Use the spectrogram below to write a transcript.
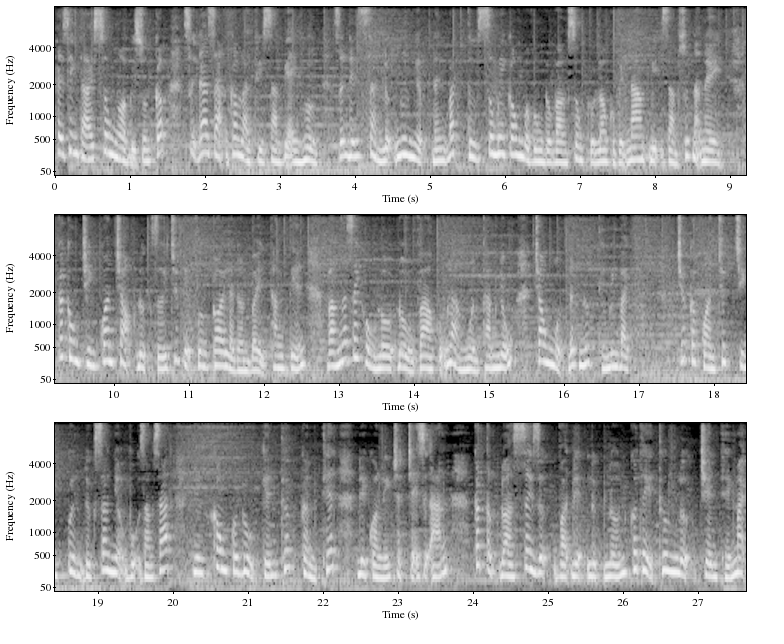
hệ sinh thái sông ngòi bị xuống cấp, sự đa dạng các loài thủy sản bị ảnh hưởng, dẫn đến sản lượng ngư nghiệp đánh bắt từ sông Mekong và vùng đồng bằng sông Cửu Long của Việt Nam bị giảm sút nặng nề. Các công trình quan trọng được giới chức địa phương coi là đòn bẩy thăng tiến và ngân sách khổng lồ đổ vào cũng là nguồn tham nhũng trong một đất nước thiếu minh bạch trước các quan chức chính quyền được giao nhiệm vụ giám sát nhưng không có đủ kiến thức cần thiết để quản lý chặt chẽ dự án. Các tập đoàn xây dựng và điện lực lớn có thể thương lượng trên thế mạnh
